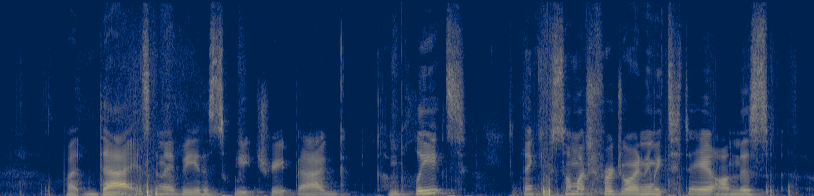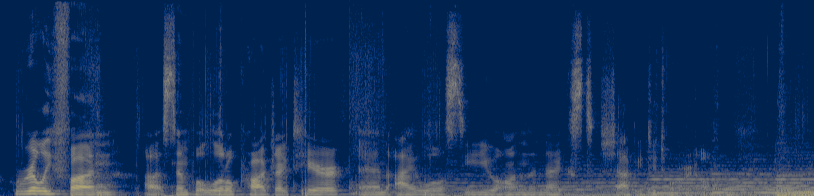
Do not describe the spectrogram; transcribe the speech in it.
But that is going to be the sweet treat bag complete. Thank you so much for joining me today on this really fun, uh, simple little project here, and I will see you on the next Shabby tutorial.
